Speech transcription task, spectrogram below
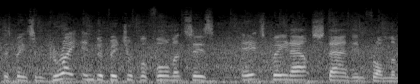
There's been some great individual performances. It's been outstanding from them.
